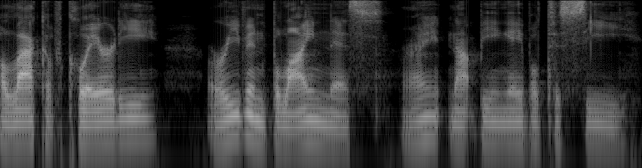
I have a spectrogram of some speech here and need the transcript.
a lack of clarity, or even blindness, right? Not being able to see.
